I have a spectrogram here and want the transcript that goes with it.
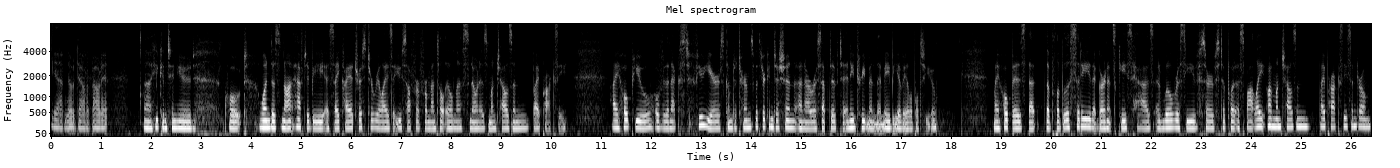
Yeah, no doubt about it. Uh, he continued, quote, One does not have to be a psychiatrist to realize that you suffer from mental illness known as Munchausen by proxy. I hope you, over the next few years, come to terms with your condition and are receptive to any treatment that may be available to you. My hope is that the publicity that Garnett's case has and will receive serves to put a spotlight on Munchausen by proxy syndrome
